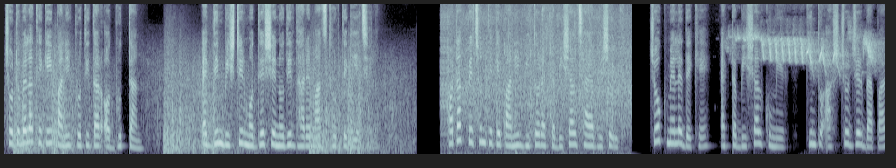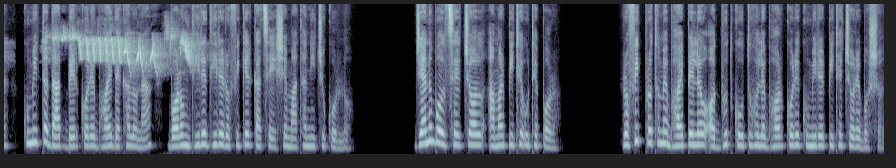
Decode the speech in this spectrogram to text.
ছোটবেলা থেকেই পানির প্রতি তার অদ্ভুত টান। একদিন বৃষ্টির মধ্যে সে নদীর ধারে মাছ ধরতে গিয়েছিল। হঠাৎ পেছন থেকে পানির ভিতর একটা বিশাল ছায়া ভেসে উঠ চোখ মেলে দেখে একটা বিশাল কুমির, কিন্তু আশ্চর্যের ব্যাপার, কুমিরটা দাঁত বের করে ভয় দেখাল না, বরং ধীরে ধীরে রফিকের কাছে এসে মাথা নিচু করল। যেন বলছে, চল, আমার পিঠে উঠে পড়। রফিক প্রথমে ভয় পেলেও অদ্ভুত কৌতূহলে ভর করে কুমিরের পিঠে চড়ে বসল।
